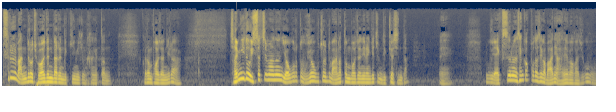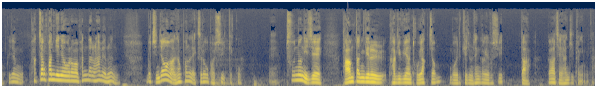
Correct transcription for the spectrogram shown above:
틀을 만들어 줘야 된다는 느낌이 좀 강했던 그런 버전이라 재미도 있었지만은 역으로 또 우여곡절도 많았던 버전이라는 게 좀 느껴진다. 예. 그리고 X는 생각보다 제가 많이 안 해봐가지고 그냥 확장판 개념으로만 판단을 하면은 뭐 진정한 완성판은 X라고 볼 수 있겠고 네. 2는 이제 다음 단계를 가기 위한 도약점 뭐 이렇게 좀 생각해 볼 수 있다가 제 한 줄평입니다.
